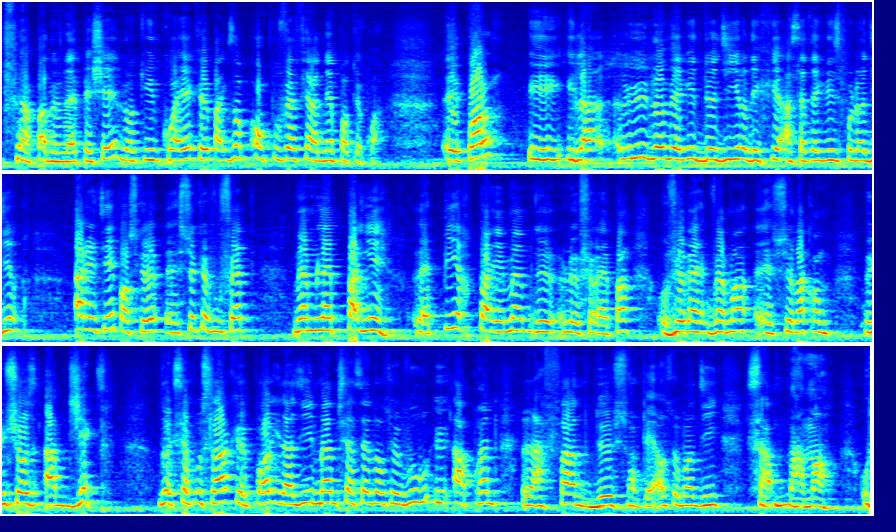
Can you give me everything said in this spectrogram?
faire pardonner les péchés. Donc ils croyaient que, par exemple, on pouvait faire n'importe quoi. Et Paul, il, a eu le mérite de dire, d'écrire à cette église pour leur dire, arrêtez parce que euh, ce que vous faites, même les païens, les pires païens même ne le feraient pas, on verrait vraiment euh, cela comme une chose abjecte. Donc c'est pour cela que Paul, il a dit, même certains d'entre vous eu à prendre la femme de son père, autrement dit, sa maman ou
